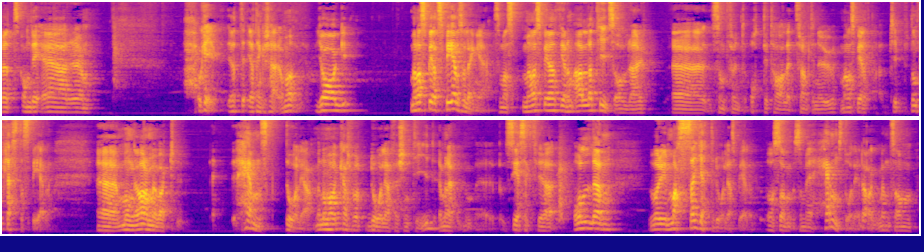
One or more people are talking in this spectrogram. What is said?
för att om det är ehm, Okej, jag, jag tänker så här. Om man, jag, man har spelat spel så länge. Så man, man har spelat genom alla tidsåldrar. Eh, som från 80-talet fram till nu. Man har spelat typ de flesta spel. Eh, många av dem har varit hemskt dåliga. Men de har kanske varit dåliga för sin tid. Jag menar, C64-åldern. Då var det ju en massa jättedåliga spel. Och som, som är hemskt dåliga idag. Men som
